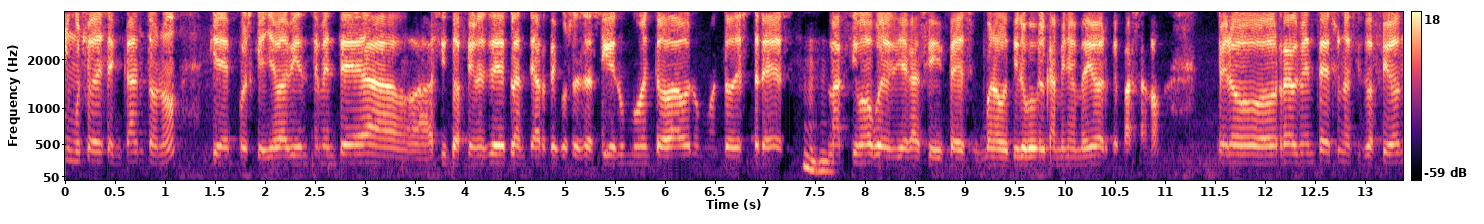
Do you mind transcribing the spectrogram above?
y mucho desencanto, ¿no? Que pues que lleva evidentemente a, situaciones de plantearte cosas así en un momento dado, en un momento de estrés máximo, pues llegas y dices, bueno, tiro por el camino en medio a ver qué pasa, ¿no? Pero realmente es una situación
